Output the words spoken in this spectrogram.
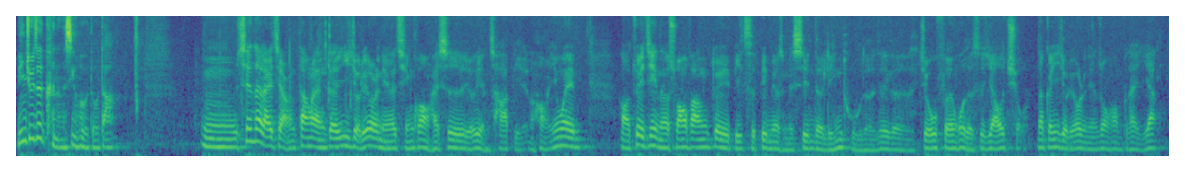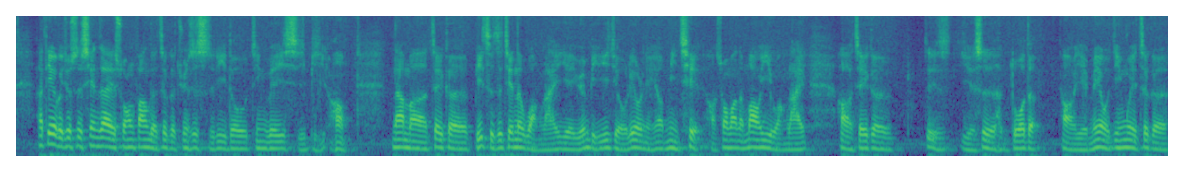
您觉得这可能性会有多大？嗯，现在来讲，当然跟一九六二年的情况还是有点差别了哈。因为啊，最近呢，双方对彼此并没有什么新的领土的这个纠纷或者是要求，那跟一九六二年状况不太一样。那第二个就是现在双方的这个军事实力都今非昔比哈。那么这个彼此之间的往来也远比一九六二年要密切啊，双方的贸易往来啊，这个这也是很多的啊，也没有因为这个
